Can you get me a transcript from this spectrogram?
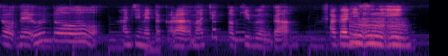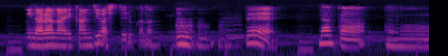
そうで運動を始めたから、まあ、ちょっと気分が下がりすぎにならない感じはしてるかな。うんうんうん。でなんかあのー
